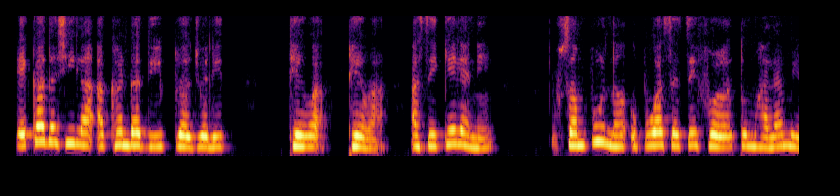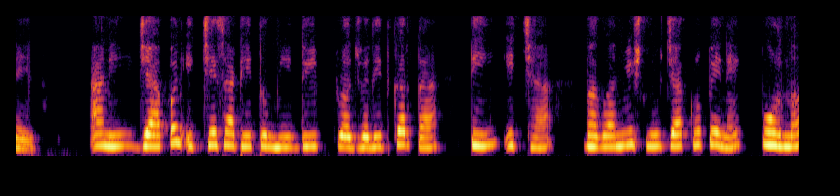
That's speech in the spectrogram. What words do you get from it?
एकादशीला अखंड दीप प्रज्वलित ठेवा ठेवा असे केल्याने संपूर्ण उपवासाचे फळ तुम्हाला मिळेल. आणि ज्या पण इच्छेसाठी तुम्ही दीप प्रज्वलित करता ती इच्छा भगवान विष्णूच्या कृपेने पूर्ण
